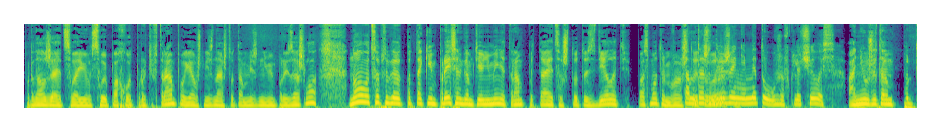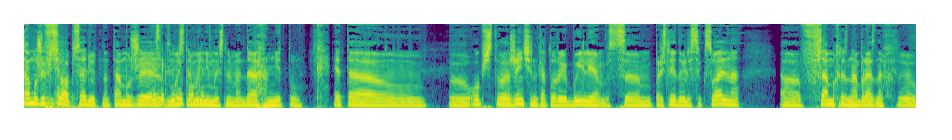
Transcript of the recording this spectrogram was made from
продолжает свою, свой поход против Трампа. Я уж не знаю, что там между ними произошло. Но вот, собственно говоря, под таким прессингом, тем не менее, Трамп пытается что-то сделать. Посмотрим, во что это Там даже движение МЕТУ уже включилось. Они уже там, там уже да. все абсолютно. Там уже мыслимое, немыслимое, да, МЕТУ. Это Э, общество женщин, которые были, с, преследовали сексуально в самых разнообразных э,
